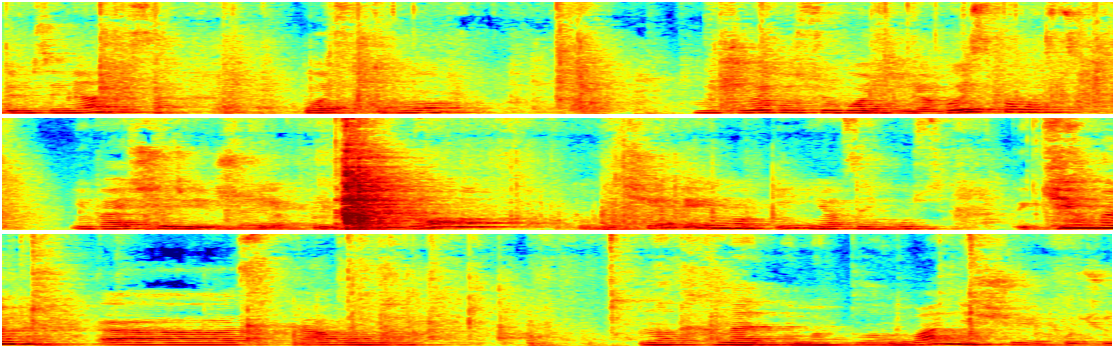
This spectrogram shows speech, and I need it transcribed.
тим зайнятися. Ось тому, можливо, сьогодні я виспалась, і ввечері вже як прийду додому, повечеряємо, і я займусь такими е- справами натхненними планування, що я хочу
